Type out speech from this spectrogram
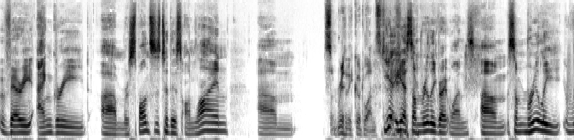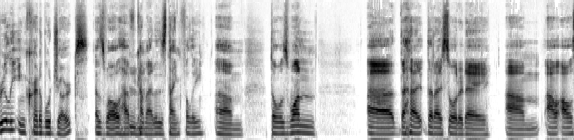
very angry um, responses to this online, um, some really good ones too. yeah, yeah, some really great ones. Um, some really, really incredible jokes as well have come out of this. Thankfully, um, there was one uh, that I that I saw today Um, I'll, I'll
